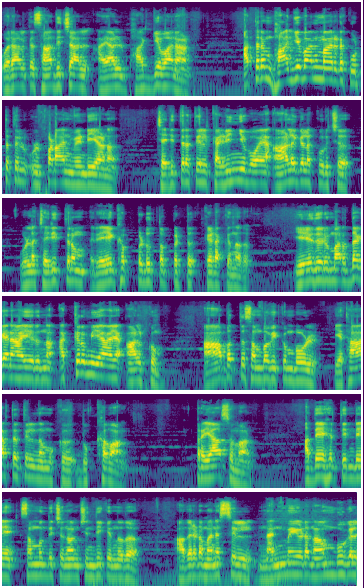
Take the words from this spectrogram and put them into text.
ഒരാൾക്ക് സാധിച്ചാൽ അയാൾ ഭാഗ്യവാനാണ്. അത്തരം ഭാഗ്യവാന്മാരുടെ കൂട്ടത്തിൽ ഉൾപ്പെടാൻ വേണ്ടിയാണ് ചരിത്രത്തിൽ കഴിഞ്ഞുപോയ ആളുകളെക്കുറിച്ച് ഉള്ള ചരിത്രം രേഖപ്പെടുത്തപ്പെട്ട് കിടക്കുന്നത്. ഏതൊരു മർദ്ദകനായിരുന്ന അക്രമിയായ ആൾക്കും ആപത്ത് സംഭവിക്കുമ്പോൾ യഥാർത്ഥത്തിൽ നമുക്ക് ദുഃഖമാണ് പ്രയാസമാണ്. അദ്ദേഹത്തിന്റെ സംബന്ധിച്ച് നാം ചിന്തിക്കുന്നത് അവരുടെ മനസ്സിൽ നന്മയുടെ നാമ്പുകൾ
